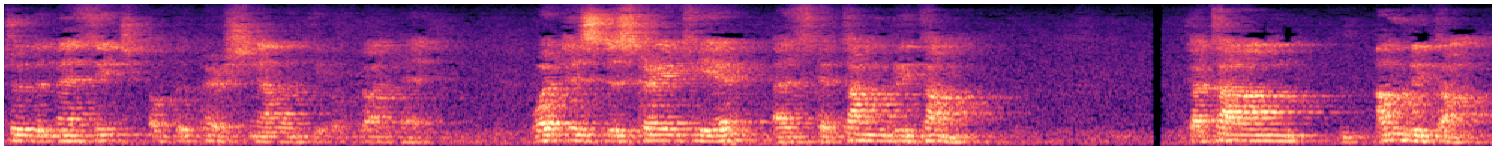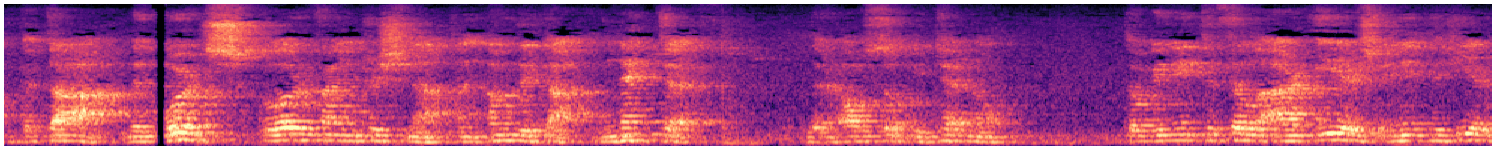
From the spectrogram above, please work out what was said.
to the message of the personality of Godhead. What is described here as katam britam. Katam amritam. Kata, the words glorifying Krishna and amrita, nectar, they're also eternal. So we need to fill our ears, we need to hear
